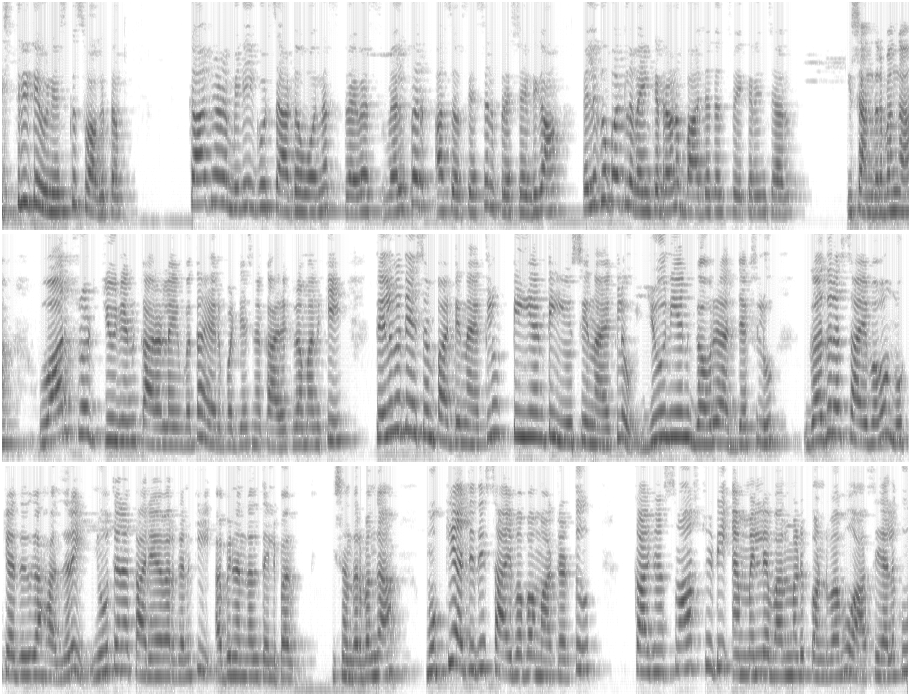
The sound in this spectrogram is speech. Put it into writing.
ఎస్ త్రీ టీవీ న్యూస్కు స్వాగతం. Kakinada mini goods auto owners drivers welfare association ప్రెసిడెంట్గా వెలుగుబట్ల వెంకటరావు బాధ్యతలు స్వీకరించారు. ఈ సందర్భంగా వార్ ఫ్రూట్ యూనియన్ కార్యాలయం వద్ద ఏర్పాటు చేసిన కార్యక్రమానికి తెలుగుదేశం పార్టీ నాయకులు టీఎన్టీ యూసీ నాయకులు యూనియన్ గౌరవ అధ్యక్షులు గదుల సాయిబాబా ముఖ్య అతిథిగా హాజరై నూతన కార్యవర్గానికి అభినందనలు తెలిపారు. ఈ సందర్భంగా ముఖ్య అతిథి సాయిబాబా మాట్లాడుతూ Kakinada smart city MLA Varmadi Kondababu ఆశయాలకు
